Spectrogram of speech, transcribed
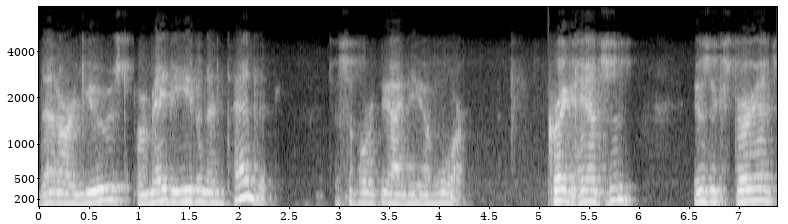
that are used or maybe even intended to support the idea of war. Craig Hansen, his experience,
